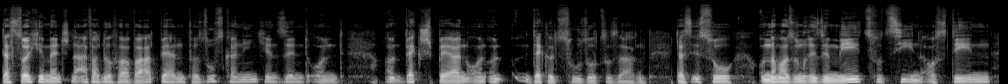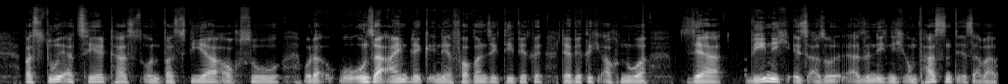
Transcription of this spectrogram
dass solche Menschen einfach nur verwahrt werden, Versuchskaninchen sind und, und wegsperren und, und Deckel zu sozusagen. Das ist so, um nochmal so ein Resümee zu ziehen aus denen, was du erzählt hast und was wir auch so, oder unser Einblick in der Forensik, die wirklich, der wirklich auch nur sehr wenig ist, also, also nicht, nicht umfassend ist, aber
